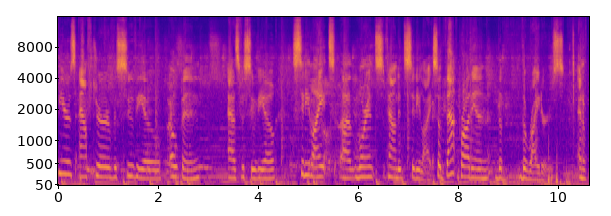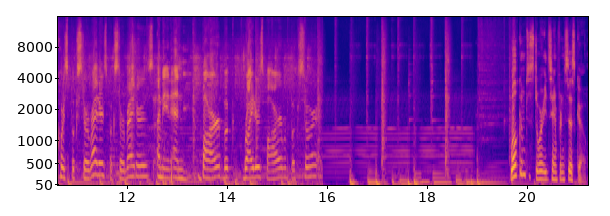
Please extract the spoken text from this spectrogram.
years after Vesuvio opened as Vesuvio, City Lights, uh, Lawrence founded City Light. So that brought in the the writers, and of course, bookstore writers, bookstore writers. I mean, and bar book writers, bar bookstore. Welcome to Storied San Francisco,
